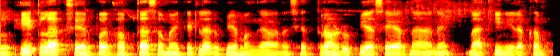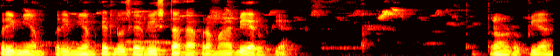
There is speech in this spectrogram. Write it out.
તો એક લાખ શેર પર હપ્તા સમયે કેટલા રૂપિયા મંગાવવાના છે? ત્રણ રૂપિયા શેરના અને બાકીની રકમ પ્રીમિયમ. પ્રીમિયમ કેટલું છે? વીસ ટકા પ્રમાણે બે રૂપિયા. ત્રણ રૂપિયા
